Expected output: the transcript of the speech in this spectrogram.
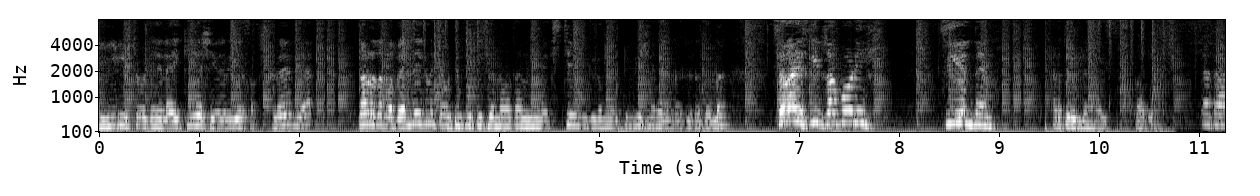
ഈ വീഡിയോ ഇഷ്ടപ്പെട്ടെങ്കിൽ ലൈക്ക് ചെയ്യുക ഷെയർ ചെയ്യുക സബ്സ്ക്രൈബ് ചെയ്യുക. തൊട്ടടുത്തുള്ള ബെല്ലൈക്കണെ ചവിട്ടി പൊട്ടിച്ച് തന്നെ നെക്സ്റ്റ് ടൈം വീഡിയോ നോട്ടിഫിക്കേഷൻ കാര്യങ്ങളൊക്കെ കിട്ടത്തുള്ളൂ. So guys keep supporting see എൻ ദെൻ അടുത്ത വീഡിയോ ടാറ്റാ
